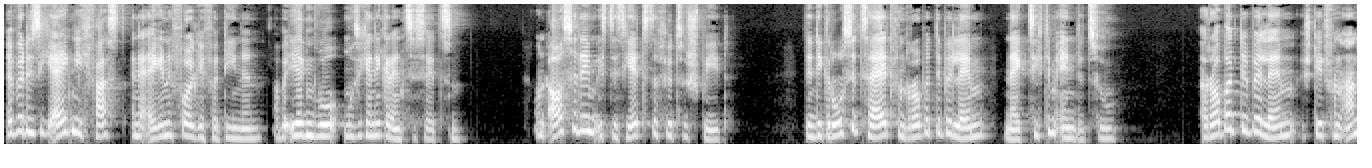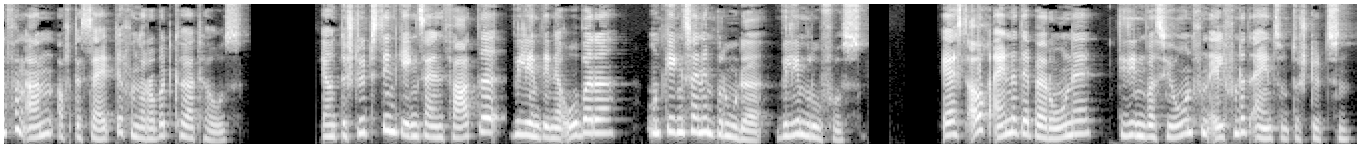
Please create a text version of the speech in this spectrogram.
Er würde sich eigentlich fast eine eigene Folge verdienen, aber irgendwo muss ich eine Grenze setzen. Und außerdem ist es jetzt dafür zu spät. Denn die große Zeit von Robert de Bellem neigt sich dem Ende zu. Robert de Bellem steht von Anfang an auf der Seite von Robert Curthose. Er unterstützt ihn gegen seinen Vater William den Eroberer und gegen seinen Bruder William Rufus. Er ist auch einer der Barone, die die Invasion von 1101 unterstützen.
